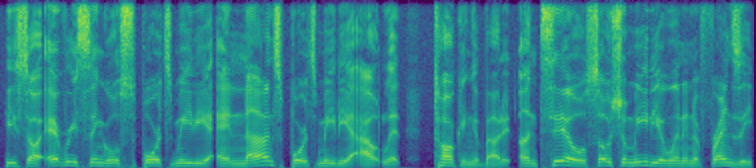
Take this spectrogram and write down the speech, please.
he saw every single sports media and non-sports media outlet talking about it. Until social media went in a frenzy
